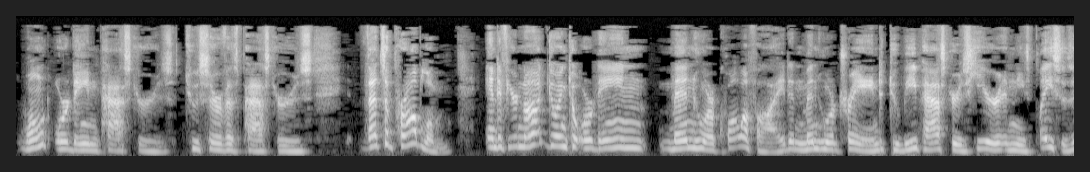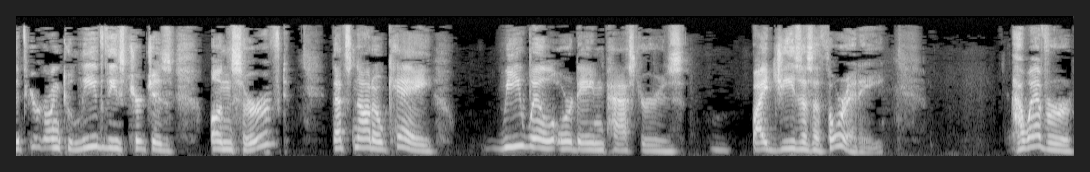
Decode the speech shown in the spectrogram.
won't ordain pastors to serve as pastors. That's a problem. And if you're not going to ordain men who are qualified and men who are trained to be pastors here in these places, if you're going to leave these churches unserved, that's not okay. We will ordain pastors by Jesus' authority. However,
